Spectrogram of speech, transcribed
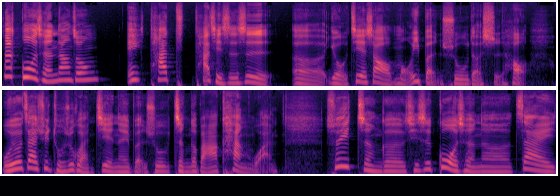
那过程当中。诶，他他其实是呃有介绍某一本书的时候，我又再去图书馆借那本书，整个把它看完。所以整个其实过程呢，在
